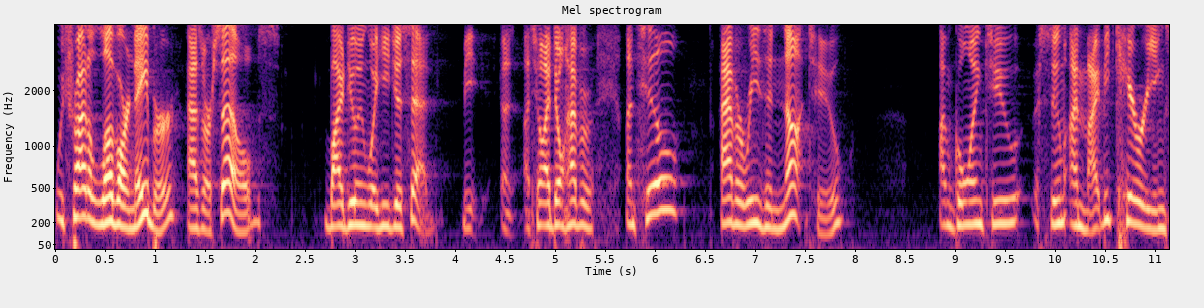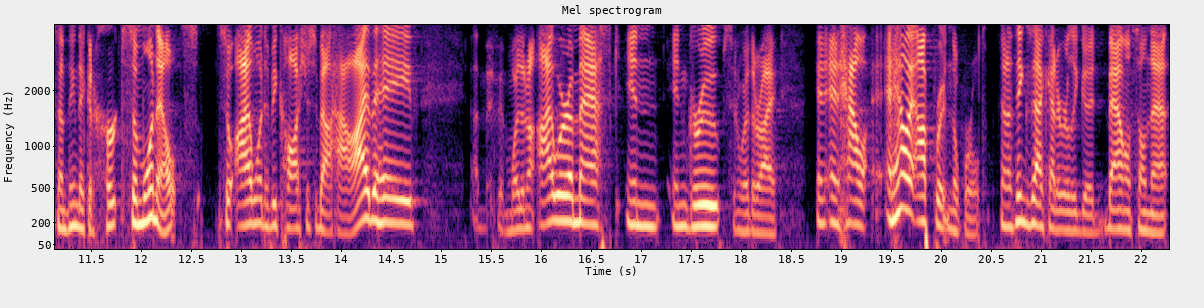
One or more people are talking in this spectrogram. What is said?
we try to love our neighbor as ourselves by doing what he just said. Uh, Until I don't have a until I have a reason not to, I'm going to assume I might be carrying something that could hurt someone else. So I want to be cautious about how I behave, um, whether or not I wear a mask in in groups, and whether I and, and how and how I operate in the world. And I think Zach had a really good balance on that.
